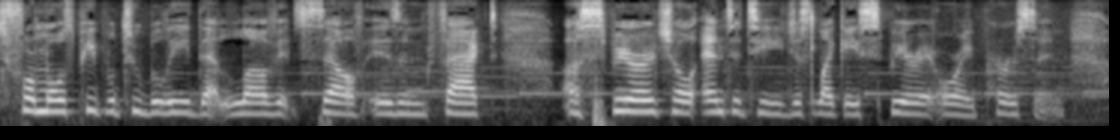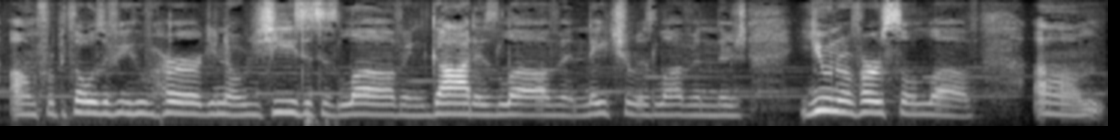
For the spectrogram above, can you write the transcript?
for most people to believe that love itself is in fact a spiritual entity just like a spirit or a person. Um, for those of you who've heard you know jesus is love and god is love and nature is love and there's universal love um,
